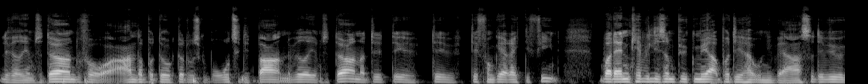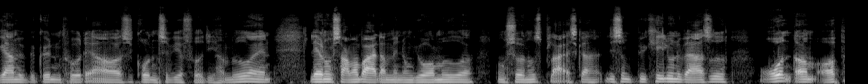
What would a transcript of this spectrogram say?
leveret hjem til døren, du får andre produkter, du skal bruge til dit barn leveret hjem til døren, og det, det, det, det fungerer rigtig fint. Hvordan kan vi ligesom bygge mere på det her univers? Og det vi jo gerne vil begynde på, det er også grunden til, at vi har fået de her møder ind. Lave nogle samarbejder med nogle jordmøder, nogle sundhedsplejersker, ligesom bygge hele universet rundt om op,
